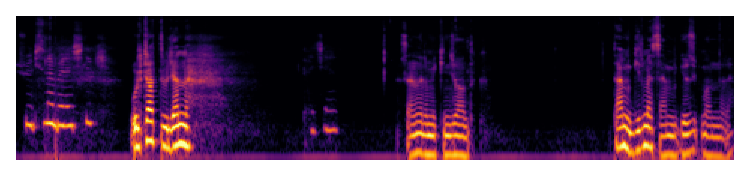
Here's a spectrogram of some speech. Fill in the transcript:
Şu ikisine beleşlik Ulti attı biliyor musun? kaçar. Sanırım ikinci aldık. Tamam girme sen bir gözükme onlara.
